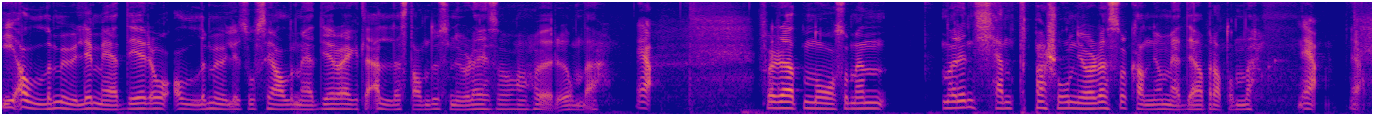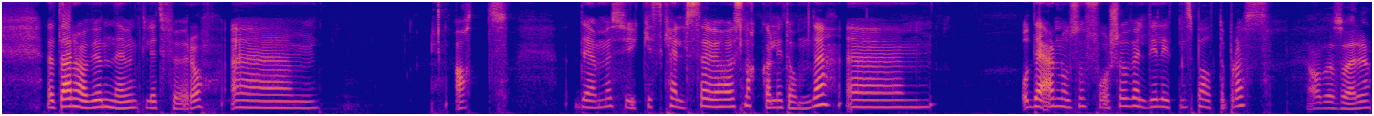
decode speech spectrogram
I alle mulige medier og alle mulige sosiale medier, og egentlig alle stand du snur deg, så hører du om det. Ja. For det at nå som en Når en kjent person gjør det, så kan jo media prate om det. Ja. Ja. Dette har vi jo nevnt litt før òg. at det med psykisk helse Vi har jo snakka litt om det. Um, og det er noe som får så veldig liten spalteplass. Ja, dessverre.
